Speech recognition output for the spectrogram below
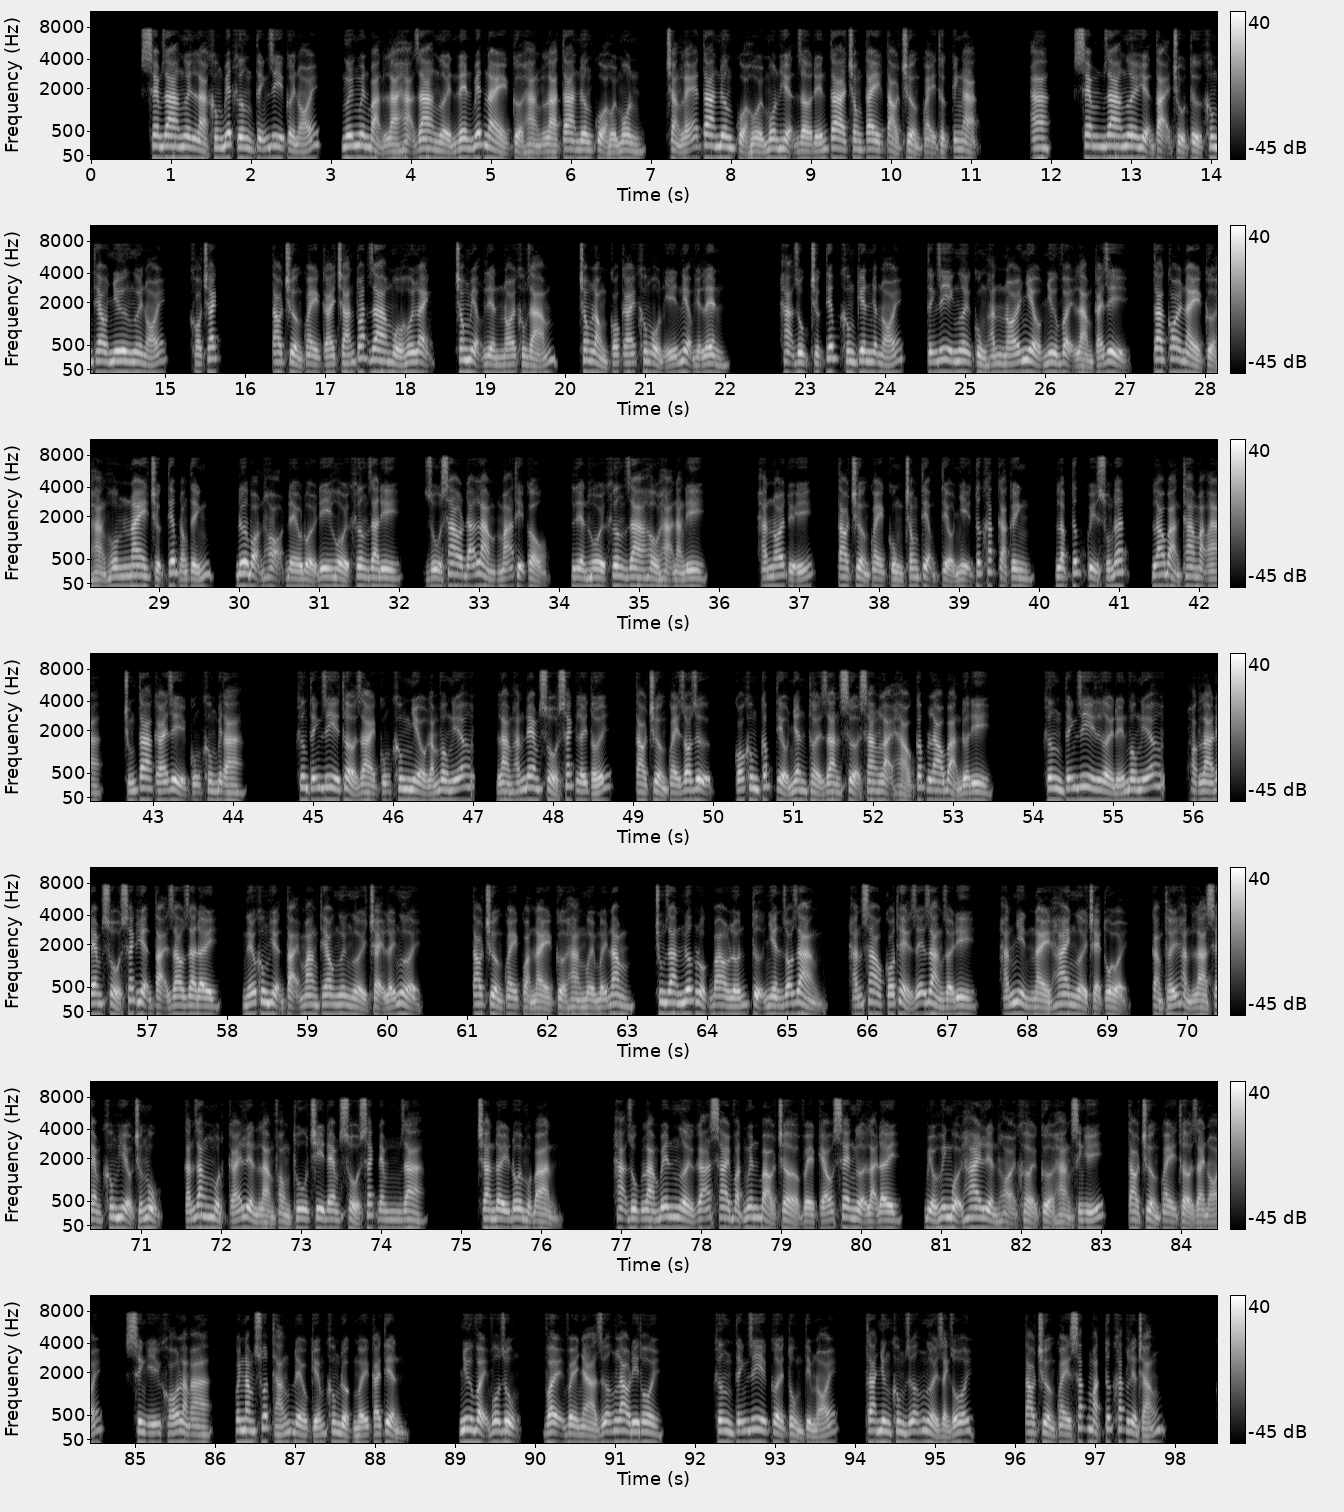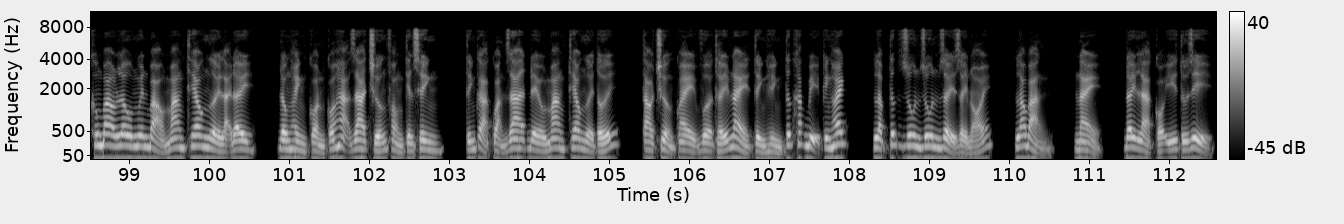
Xem ra ngươi là không biết Khương Tĩnh Di cười nói, ngươi nguyên bản là hạ gia người nên biết này cửa hàng là ta nương của hồi môn, chẳng lẽ ta nương của hồi môn hiện giờ đến ta trong tay tào trưởng quầy thực kinh ngạc. A, xem ra ngươi hiện tại chủ tử không theo như ngươi nói, khó trách. Tào trưởng quầy cái chán toát ra mồ hôi lạnh, trong miệng liền nói không dám, trong lòng có cái không ổn ý niệm hiện lên. Hạ dục trực tiếp không kiên nhẫn nói, tính gì ngươi cùng hắn nói nhiều như vậy làm cái gì, ta coi này cửa hàng hôm nay trực tiếp đóng tính, đưa bọn họ đều đuổi đi hồi Khương ra đi, dù sao đã làm mã thị cẩu, liền hồi Khương ra hầu hạ nàng đi. Hắn nói tùy ý, tào trưởng quay cùng trong tiệm tiểu nhị tức khắc cả kinh, lập tức quỳ xuống đất, lao bản tha mạng à, chúng ta cái gì cũng không biết ta. Khương Tĩnh Di thở dài cũng không nhiều lắm vô nghĩa, làm hắn đem sổ sách lấy tới, tào trưởng quay do dự, có không cấp tiểu nhân thời gian sửa sang lại hảo cấp lao bản đưa đi. Khương Tĩnh Di lười đến vô nghĩa, hoặc là đem sổ sách hiện tại giao ra đây, nếu không hiện tại mang theo ngươi người chạy lấy người. Tao trưởng quay quản này cửa hàng mười mấy năm, trung gian nước luộc bao lớn tự nhiên rõ ràng, hắn sao có thể dễ dàng rời đi, hắn nhìn này hai người trẻ tuổi, cảm thấy hẳn là xem không hiểu chứng mục, cắn răng một cái liền làm phòng thu chi đem sổ sách đem ra. Tràn đầy đôi một bàn. Hạ dục làm bên người gã sai vật nguyên bảo trở về kéo xe ngựa lại đây, biểu huynh muội hai liền hỏi khởi cửa hàng sinh ý, tào trưởng quay thở dài nói, sinh ý khó làm à? quanh năm suốt tháng đều kiếm không được mấy cái tiền. Như vậy vô dụng, vậy về nhà dưỡng lao đi thôi. Khương Tĩnh Di cười tủm tìm nói, ta nhưng không dưỡng người rảnh rỗi. Tào trưởng quay sắc mặt tức khắc liền trắng. Không bao lâu Nguyên Bảo mang theo người lại đây, đồng hành còn có hạ gia trướng phòng tiên sinh, tính cả quản gia đều mang theo người tới. Tào trưởng quay vừa thấy này tình hình tức khắc bị kinh hách, lập tức run run rẩy rẩy nói, lão bản, này, đây là có ý tứ gì?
